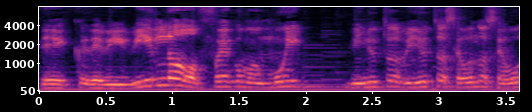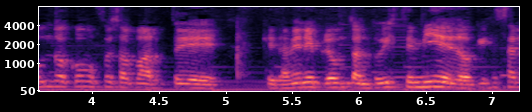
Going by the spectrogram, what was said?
de, de vivirlo o fue como muy minuto, minuto, segundo, segundo? ¿Cómo fue esa parte? Que también ahí preguntan, ¿tuviste miedo? Que es, esa-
